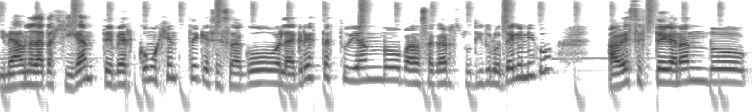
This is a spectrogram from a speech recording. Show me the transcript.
Y me da una lata gigante ver cómo gente que se sacó la cresta estudiando para sacar su título técnico, a veces esté ganando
